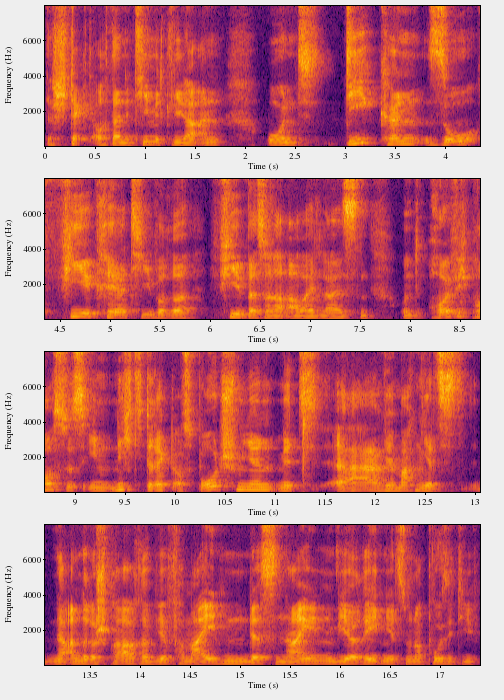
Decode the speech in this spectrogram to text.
das steckt auch deine Teammitglieder an und die können so viel kreativere, viel bessere Arbeit leisten. Und häufig brauchst du es ihnen nicht direkt aufs Brot schmieren mit, ah, wir machen jetzt eine andere Sprache, wir vermeiden das Nein, wir reden jetzt nur noch positiv.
